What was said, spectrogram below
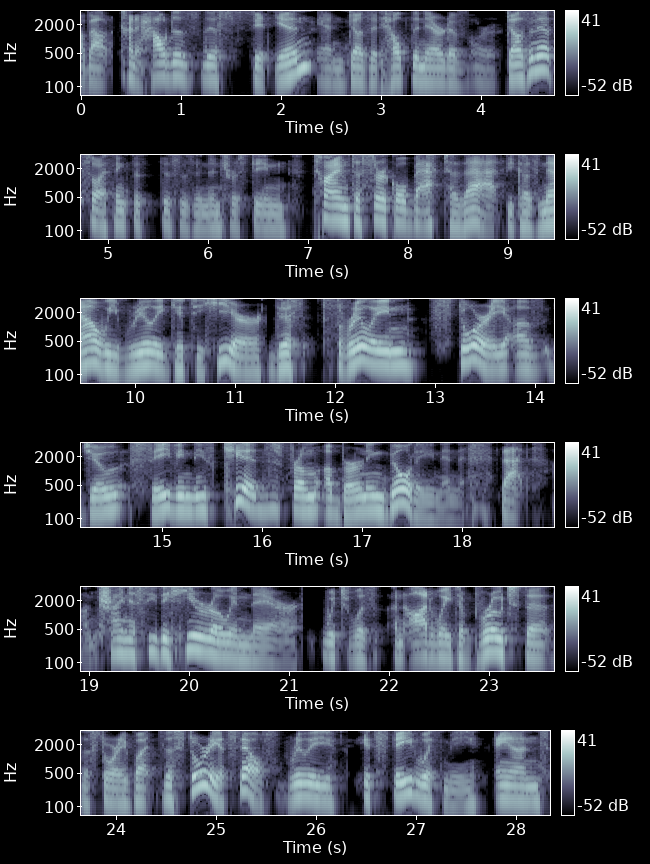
about kind of how does this fit in and does it help the narrative or doesn't it? So I think that this is an interesting time to circle back to that because now we really get to hear this thrilling story of Joe saving these kids from a burning building and that I'm trying to see the hero in there which was an odd way to broach the the story but the story itself really it stayed with me and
